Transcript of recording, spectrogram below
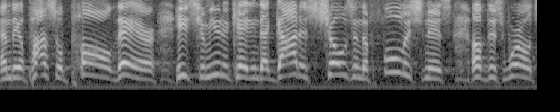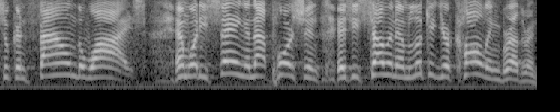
And the apostle Paul there, he's communicating that God has chosen the foolishness of this world to confound the wise. And what he's saying in that portion is he's telling them, look at your calling, brethren.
